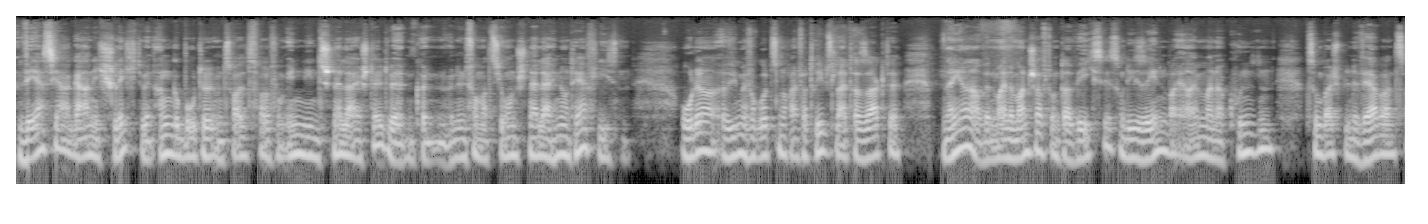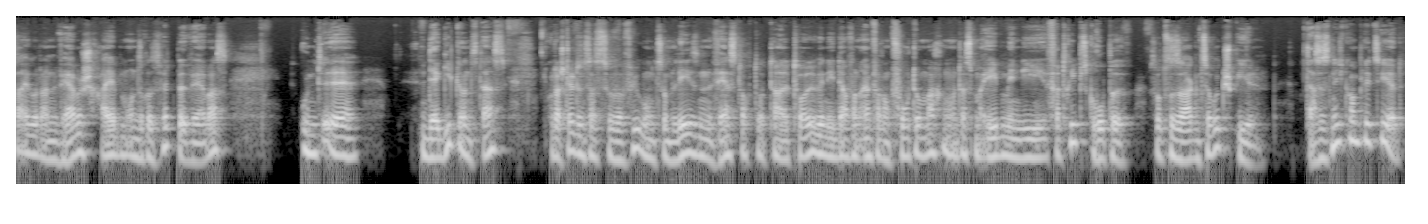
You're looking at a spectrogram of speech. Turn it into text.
wäre es ja gar nicht schlecht, wenn Angebote im Zweifelsfall vom Innendienst schneller erstellt werden könnten, wenn Informationen schneller hin und her fließen. Oder, wie mir vor kurzem noch ein Vertriebsleiter sagte, naja, wenn meine Mannschaft unterwegs ist und die sehen bei einem meiner Kunden zum Beispiel eine Werbeanzeige oder ein Werbeschreiben unseres Wettbewerbers und äh, der gibt uns das oder stellt uns das zur Verfügung zum Lesen, wäre es doch total toll, wenn die davon einfach ein Foto machen und das mal eben in die Vertriebsgruppe sozusagen zurückspielen. Das ist nicht kompliziert.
